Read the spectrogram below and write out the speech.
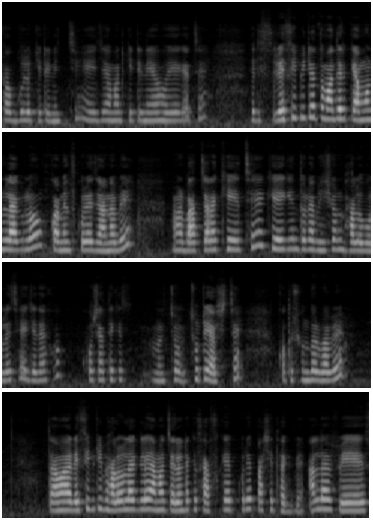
সবগুলো কেটে নিচ্ছি। এই যে, আমার কেটে নেওয়া হয়ে গেছে। রেসিপিটা তোমাদের কেমন লাগল কমেন্টস করে জানাবে। আমার বাচ্চারা খেয়েছে, খেয়ে কিন্তু ওরা ভীষণ ভালো বলেছে। এই যে, দেখো, খোসা থেকে মানে ছুটে আসছে। কত সুন্দরভাবে। তো আমার রেসিপিটি ভালো লাগলে আমার চ্যানেলটাকে সাবস্ক্রাইব করে পাশে থাকবে। আল্লাহ হাফেজ।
